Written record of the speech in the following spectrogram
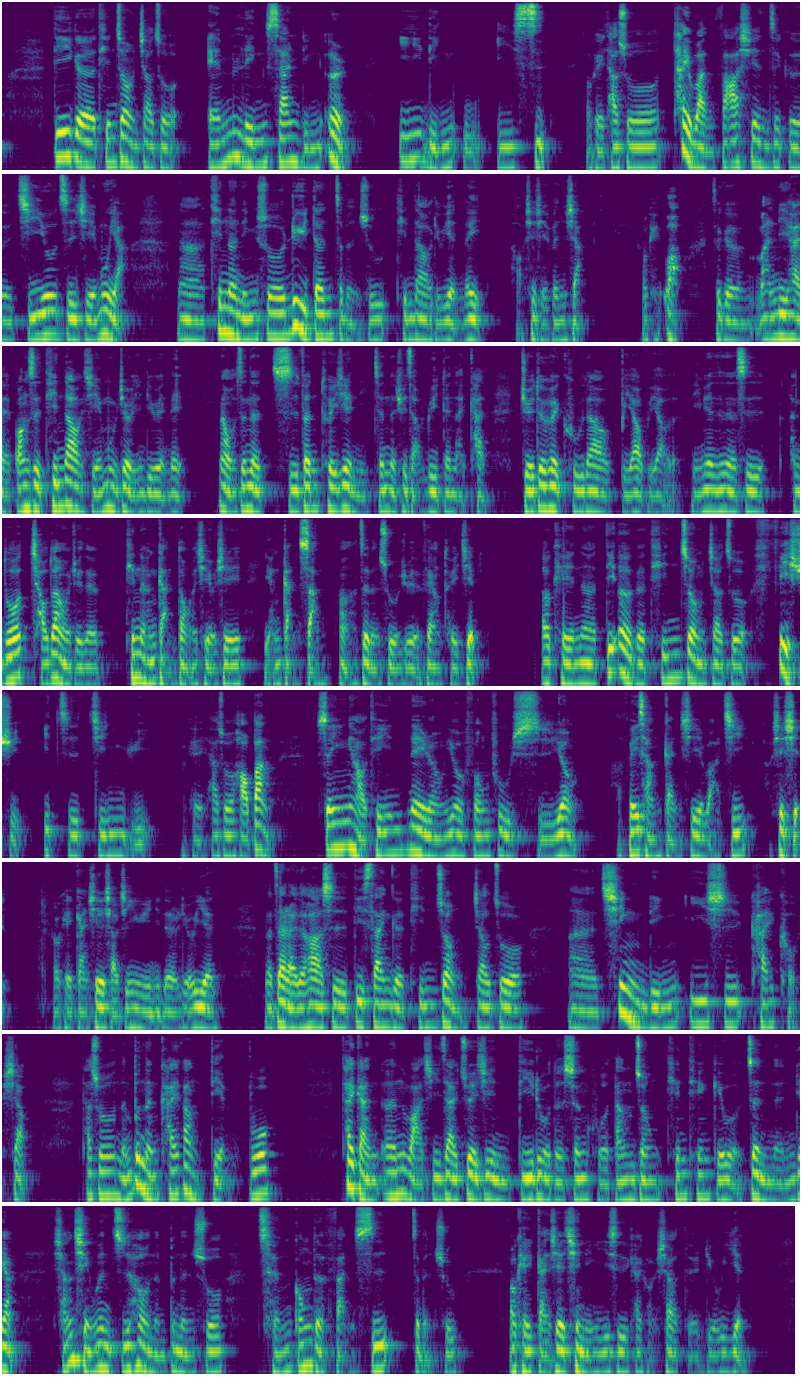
第一个听众叫做 M 零三零二一零五一四，OK，他说太晚发现这个极优质节目呀。那听了您说《绿灯》这本书，听到流眼泪，好，谢谢分享。OK，哇，这个蛮厉害的，光是听到节目就已经流眼泪。那我真的十分推荐你，真的去找《绿灯》来看，绝对会哭到不要不要的。里面真的是很多桥段，我觉得听得很感动，而且有些也很感伤啊。这本书我觉得非常推荐。OK，那第二个听众叫做 Fish，一只金鱼。OK，他说好棒，声音好听，内容又丰富实用。非常感谢瓦基，谢谢。OK，感谢小金鱼你的留言。那再来的话是第三个听众，叫做呃庆林医师开口笑，他说能不能开放点播？太感恩瓦基在最近低落的生活当中，天天给我正能量。想请问之后能不能说《成功的反思》这本书？OK，感谢庆林医师开口笑的留言。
